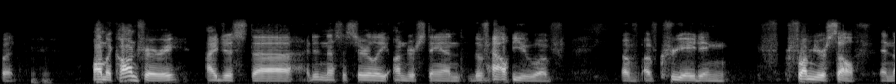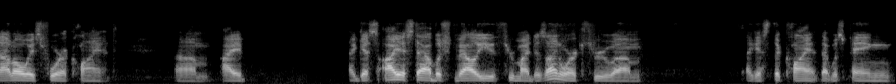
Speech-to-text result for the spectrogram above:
but mm-hmm. on the contrary, I just uh, I didn't necessarily understand the value of of, of creating f- from yourself and not always for a client. Um, I I guess I established value through my design work through um, I guess the client that was paying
